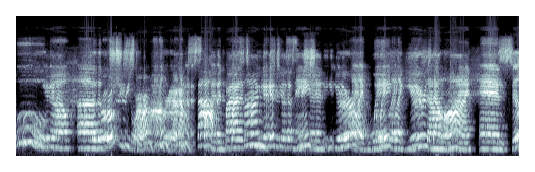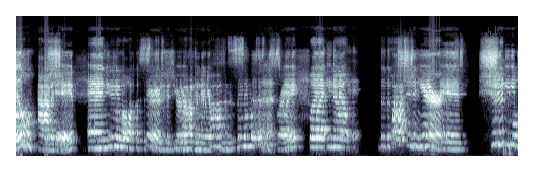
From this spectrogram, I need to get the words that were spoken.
Ooh, you know, uh, the grocery store, I'm hungry, I'm going to stop. And by the time you get to your destination, you're like, way like years down the line and still out of shape and you can't even walk up the stairs because you're huffing and you're puffing. It's the same with business, right? But you know, the question here is should people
